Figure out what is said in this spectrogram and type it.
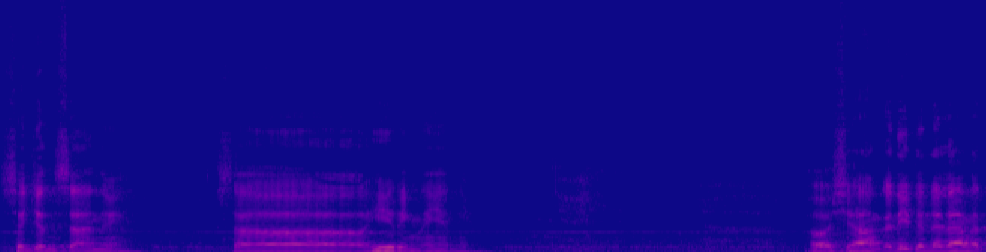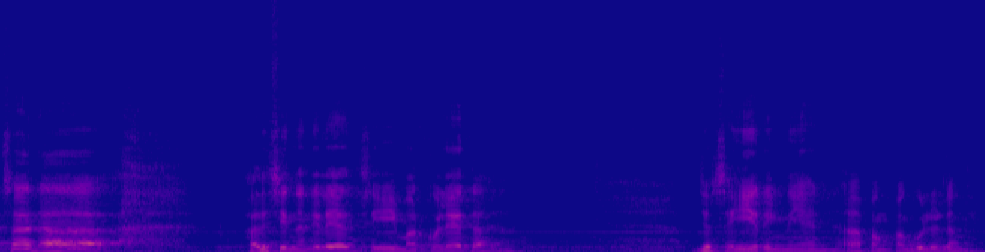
siya dyan sa, ano eh, sa hearing na yan eh. O siya, hanggang dito na lang at sana alisin na nila yan si Marcoleta. Diyan sa hearing na yan, ah, pangpangulo lang eh.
